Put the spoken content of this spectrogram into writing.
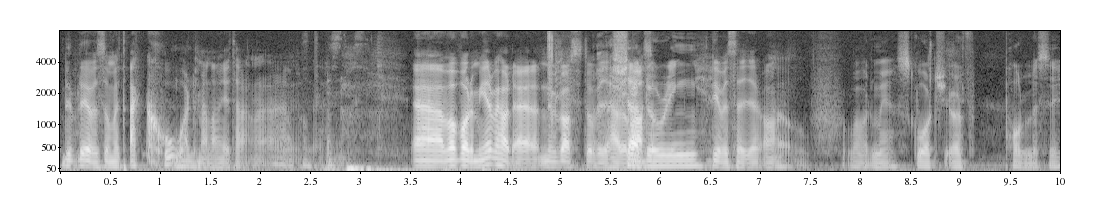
Det blev som ett ackord mellan gitarrerna. ja. Eh, vad var det mer vi hörde? Nu bara står vi här och bara, Shadow Ring. det vi säger. Ja. Ja, vad var det mer? Scorch Earth Policy.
